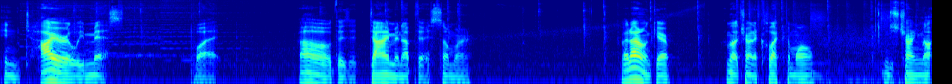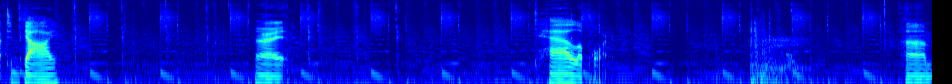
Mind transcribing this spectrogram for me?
entirely missed. But... Oh, there's a diamond up there somewhere. But I don't care. I'm not trying to collect them all. I'm just trying not to die. Alright. Teleport. Um...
